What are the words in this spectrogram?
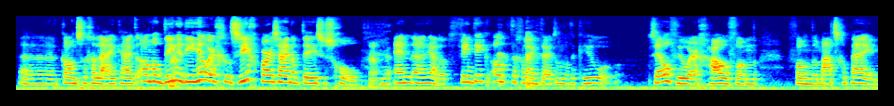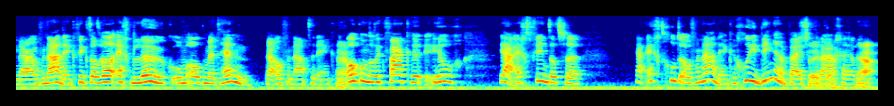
eh, kansengelijkheid, allemaal dingen Ja. die heel erg zichtbaar zijn op deze school. Ja. Ja. En eh, ja, dat vind ik ook tegelijkertijd, omdat ik heel, zelf heel erg hou van, van de maatschappij en daarover nadenken, vind ik dat wel echt leuk om ook met hen daarover na te denken. Ja. Ook omdat ik vaak he- heel, ja, echt vind dat ze ja, echt goed over nadenken, goede dingen bij te dragen hebben. Ja,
